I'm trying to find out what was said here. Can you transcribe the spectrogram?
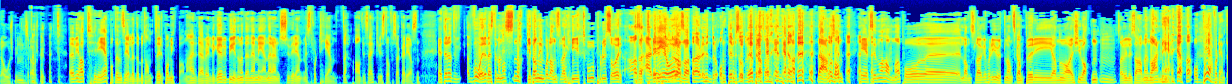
bra ordspill. Bra ordspill. Eh, Vi har tre potensielle debutanter på midtbane her. Det er veldig gøy. Vi begynner med den jeg mener er den suverent mest fortjente av disse her, Kristoffer Sakariassen. Etter at vi, våre beste menn har snakket han inn på landslaget i to pluss år. Altså, er det tre 100 år, altså! Er det 180 episoder vi har prata inn? ja. Det er noe sånn. Helt siden han havna på eh, landslaget for de uten landskamper i januar 2018, så har vi lyst til å ha med. Nå er han med! Ja. Og det er fortjent,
